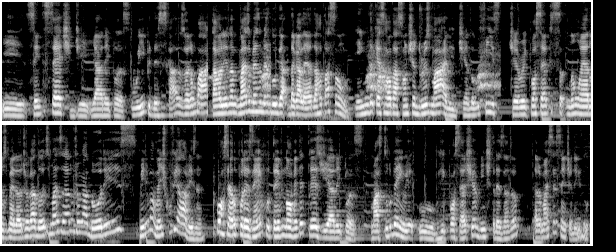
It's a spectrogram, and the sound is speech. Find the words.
e 107 de ERA Plus. O IP desses caras eram baixos. Tava ali na, mais ou menos no mesmo lugar da galera da rotação. E ainda que essa rotação tinha Drew Smiley, tinha Doug Fist, tinha Rick Porcel, que não eram os melhores jogadores, mas eram jogadores minimamente confiáveis, né? Porcelo, por exemplo, teve 93 de ERA Plus. Mas tudo bem, o, Rick Porcelo tinha 23 anos, era o mais recente ali do,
